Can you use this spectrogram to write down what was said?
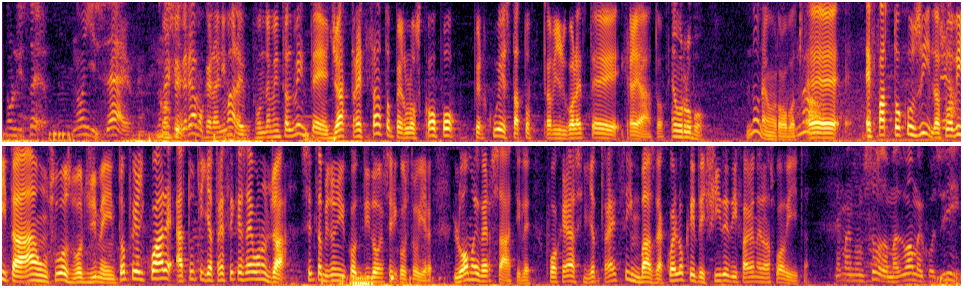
non gli serve. Non gli serve. Non è che- Consideriamo che l'animale fondamentalmente è già attrezzato per lo scopo per cui è stato, tra virgolette, creato. è un robot Non è un robot, No. è, è fatto così, la sua vita ha un suo svolgimento per il quale ha tutti gli attrezzi che servono già, senza bisogno di, di doversi ricostruire. L'uomo è versatile, può crearsi gli attrezzi in base a quello che decide di fare nella sua vita. Eh, ma non solo, ma l'uomo è così.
